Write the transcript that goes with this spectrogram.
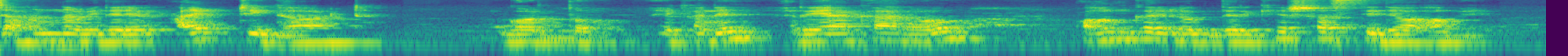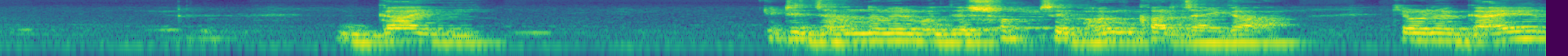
জাহান্নামীদের আরেকটি ঘাট গর্ত। এখানে রেয়াকার ও অহংকারী লোকদেরকে শাস্তি দেওয়া হবে। গাই, এটি জাহান্নামের মধ্যে সবচেয়ে ভয়ঙ্কর জায়গা। কেননা গায়ের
